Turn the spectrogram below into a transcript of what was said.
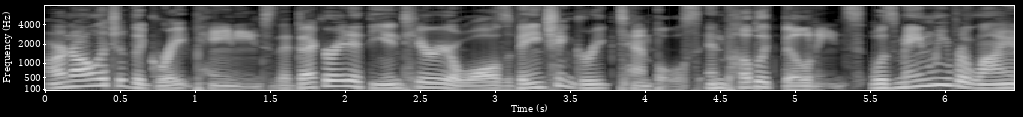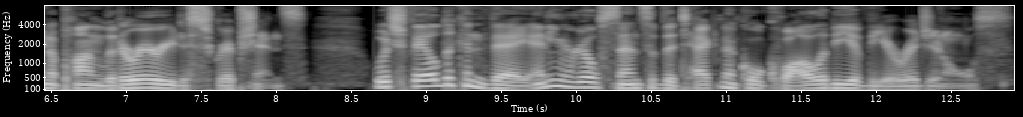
our knowledge of the great paintings that decorated the interior walls of ancient Greek temples and public buildings was mainly relying upon literary descriptions, which failed to convey any real sense of the technical quality of the originals.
